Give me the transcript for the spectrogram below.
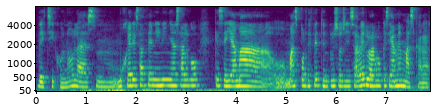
de chico, ¿no? Las mm, mujeres hacen y niñas algo que se llama, o más por defecto, incluso sin saberlo, algo que se llama enmascarar,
